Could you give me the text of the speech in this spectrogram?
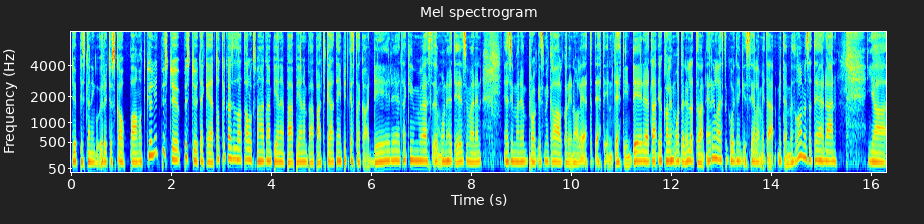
tyyppistä, niin yrityskauppaa, mutta kyllä niitä pystyy, pystyy tekemään. Totta kai sä saat aluksi vähän jotain pienempää, pienempää pätkää. Tein pitkästä aikaa DD-täkin myös. Mun heti ensimmäinen, ensimmäinen progis, mikä alkoi, niin oli, että tehtiin, tehtiin DD-tä, joka oli muuten yllättävän erilaista kuitenkin siellä, mitä, miten me Suomessa tehdään. Ja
